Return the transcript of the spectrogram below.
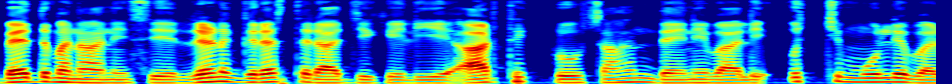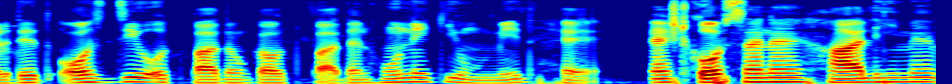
वैध बनाने से ऋणग्रस्त राज्य के लिए आर्थिक प्रोत्साहन देने वाले उच्च मूल्य वर्धित औषधीय उत्पादों का उत्पादन होने की उम्मीद है। नेक्स्ट क्वेश्चन है, हाल ही में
